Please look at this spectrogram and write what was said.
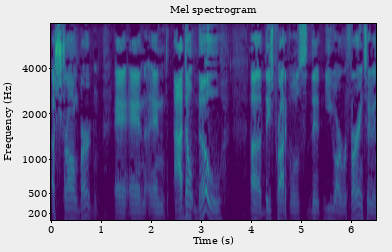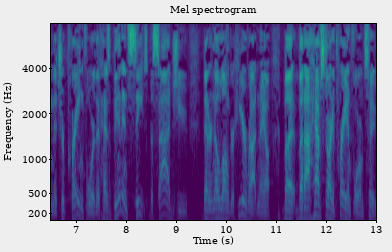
a strong burden. And, and, and I don't know uh, these prodigals that you are referring to and that you're praying for that has been in seats beside you that are no longer here right now. But but I have started praying for them too,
